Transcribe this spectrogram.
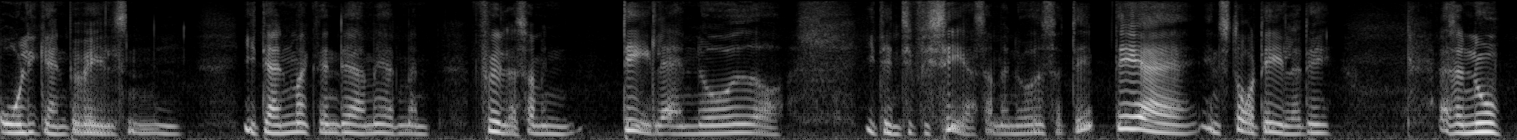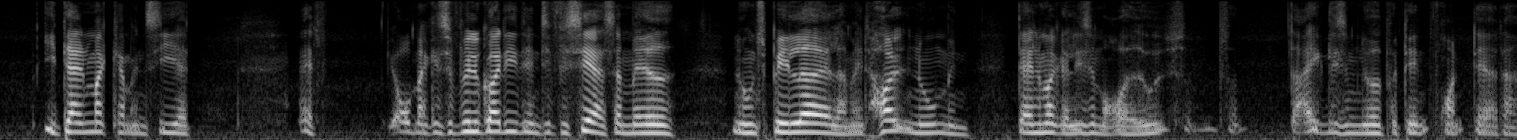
roligan-bevægelsen i, i Danmark. Den der med, at man føler som en del af noget og identificerer sig med noget. Så det, det er en stor del af det. Altså nu i Danmark kan man sige, at, at jo, man kan selvfølgelig godt identificere sig med nogle spillere eller med et hold nu, men Danmark er ligesom røget ud, så, så der er ikke ligesom noget på den front der, der...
